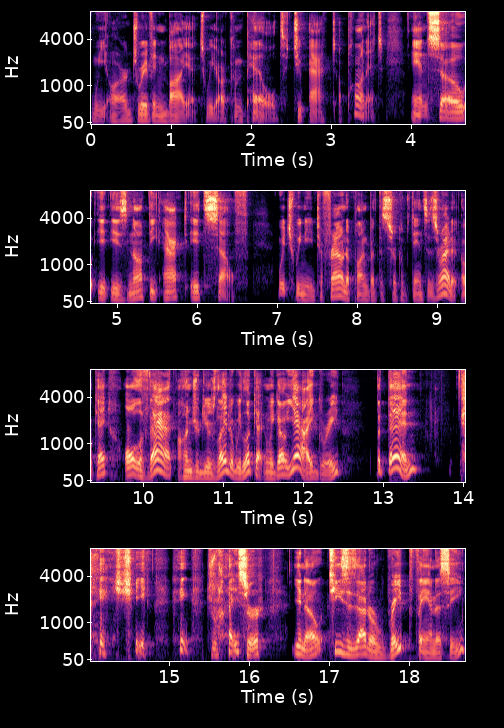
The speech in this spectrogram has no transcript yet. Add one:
We are driven by it. We are compelled to act upon it. And so it is not the act itself which we need to frown upon, but the circumstances around it. Okay, all of that, a hundred years later, we look at and we go, yeah, I agree. But then she Dreiser, you know, teases out a rape fantasy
